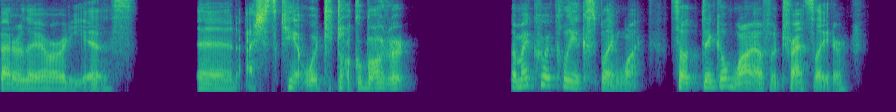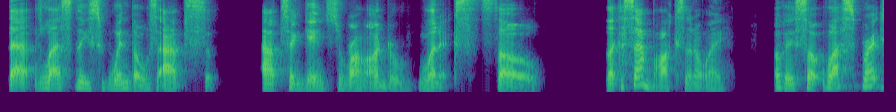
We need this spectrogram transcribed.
Better than it already is. And I just can't wait to talk about it. Let me quickly explain why. So think of why of a translator that lets these Windows apps apps and games run under Linux. So like a sandbox in a way. Okay, so let's break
